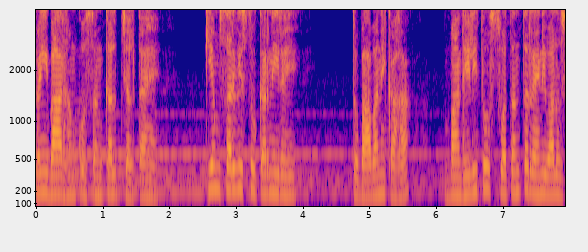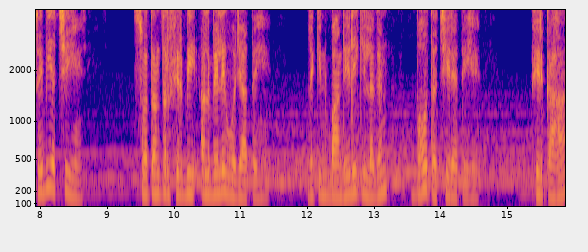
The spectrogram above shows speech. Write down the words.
कई बार हमको संकल्प चलता है कि हम सर्विस तो कर नहीं रहे। तो बाबा ने कहा, बांदेली तो स्वतंत्र रहने वालों से भी अच्छी हैं। स्वतंत्र फिर भी अलबेले हो जाते हैं, लेकिन बांदेली की लगन बहुत अच्छी रहती है। फिर कहा,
